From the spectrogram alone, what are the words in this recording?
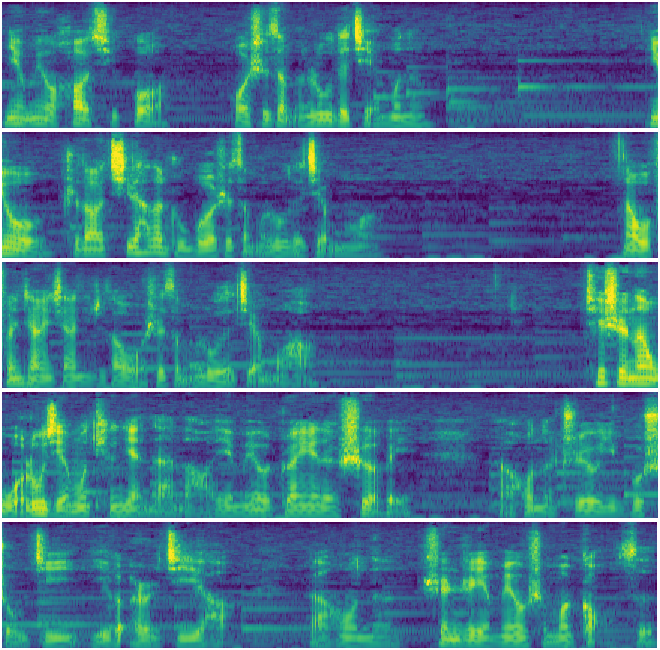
你有没有好奇过我是怎么录的节目呢？你有知道其他的主播是怎么录的节目吗？那我分享一下，你知道我是怎么录的节目哈。其实呢，我录节目挺简单的哈，也没有专业的设备，然后呢，只有一部手机，一个耳机哈，然后呢，甚至也没有什么稿子。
